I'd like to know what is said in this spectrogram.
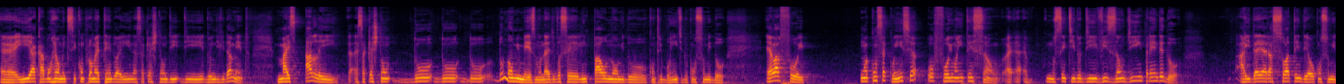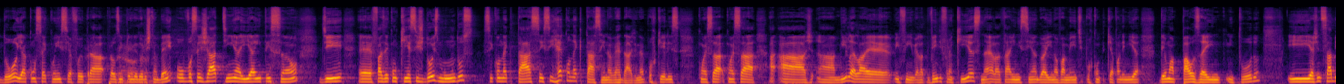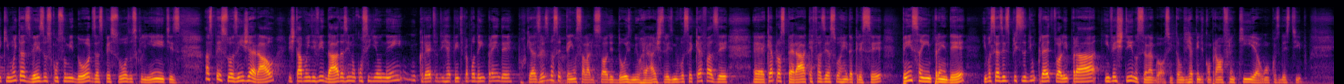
É, e acabam realmente se comprometendo aí nessa questão de, de- do endividamento. Mas a lei, essa questão do, do, do, do nome mesmo, né, de você limpar o nome do contribuinte, do consumidor, ela foi uma consequência ou foi uma intenção, É, é, no sentido de visão de empreendedor? a ideia era só atender ao consumidor e a consequência foi para os empreendedores não, não. também? Ou você já tinha aí a intenção de é, fazer com que esses dois mundos se conectassem, se reconectassem, na verdade, né? Porque eles, com essa, com essa, a, a, a Mila, ela é, enfim, ela vende franquias, né? Ela está iniciando aí novamente por conta que a pandemia deu uma pausa aí em, em tudo. E a gente sabe que muitas vezes os consumidores, as pessoas, os clientes, as pessoas em geral estavam endividadas e não conseguiam nem um crédito de repente para poder empreender. Porque às é vezes você tem um salário só de dois mil reais, três mil, você quer fazer, é, quer prosperar, quer fazer a sua renda crescer, pensa em empreender e você às vezes precisa de um crédito ali para investir no seu negócio. Então, de repente, comprar uma franquia, alguma coisa desse tipo.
